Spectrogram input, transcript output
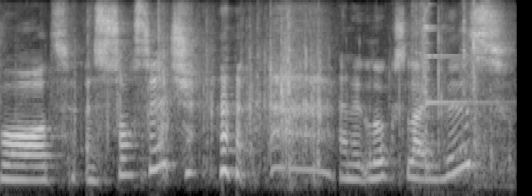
bought a sausage and it looks like this.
